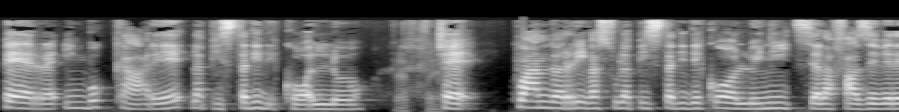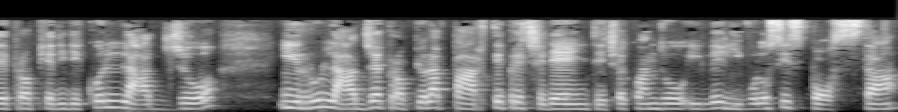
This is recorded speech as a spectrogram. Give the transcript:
per imboccare la pista di decollo. Perfetto. Cioè, quando arriva sulla pista di decollo inizia la fase vera e propria di decollaggio, il rullaggio è proprio la parte precedente, cioè quando il velivolo si sposta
